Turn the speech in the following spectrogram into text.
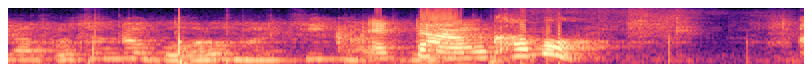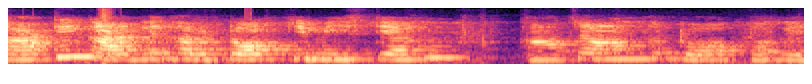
যা প্রচণ্ড গরম আর কি খাবে একটা আম খাব? কাটি কাটলে খাবে টক কি মিষ্টি এখন? কাঁচা আম তো টক হবে।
